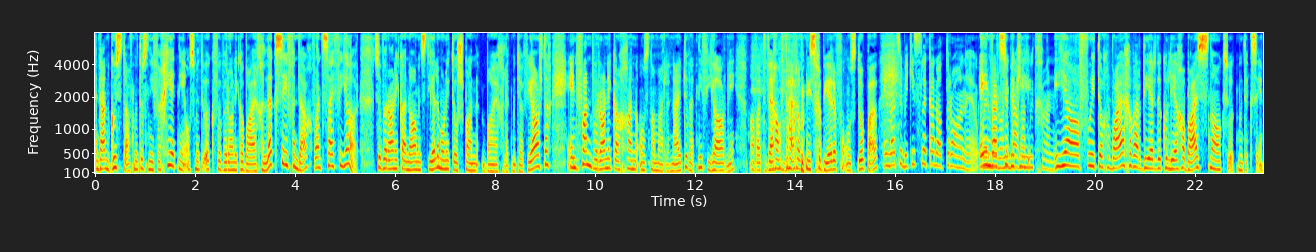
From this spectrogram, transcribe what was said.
En dan Gustaf, moet ons nie vergeet nie, ons moet ook vir Veronica baie geluk sê vandag want sy verjaar. So Veronica namens die hele monitorspan baie geluk met jou verjaarsdag en van Veronica gaan ons na Marlenae toe wat nie verjaar nie, maar wat wel wêreldnuus gebeure vir ons dophou. En wat so 'n bietjie sluk aan haar trane En wat so 'n bietjie wat moet gaan. Ja, fooi tog baie gewaardeerde kollega, baie snaaks ook moet ek sê.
